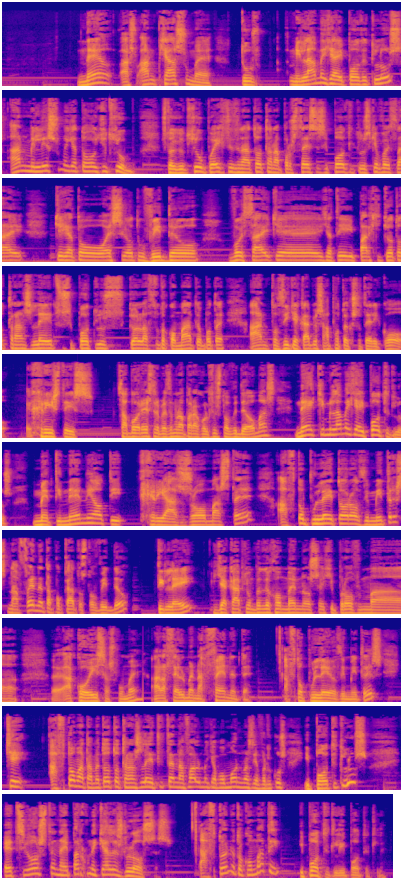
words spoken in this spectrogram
Ναι, ας, αν πιάσουμε τους μιλάμε για υπότιτλους αν μιλήσουμε για το YouTube. Στο YouTube που έχει τη δυνατότητα να προσθέσεις υπότιτλους και βοηθάει και για το SEO του βίντεο, βοηθάει και γιατί υπάρχει και το translate στους υπότιτλους και όλο αυτό το κομμάτι, οπότε αν το δει και κάποιος από το εξωτερικό χρήστης θα μπορέσει ρε παιδί μου να παρακολουθήσει το βίντεό μας. Ναι, εκεί μιλάμε για υπότιτλους. Με την έννοια ότι χρειαζόμαστε αυτό που λέει τώρα ο Δημήτρης να φαίνεται από κάτω στο βίντεο τι λέει για κάποιον που ενδεχομένως έχει πρόβλημα ε, ακοής ας πούμε άρα θέλουμε να φαίνεται αυτό που λέει ο Δημήτρης και αυτόματα μετά το translate είτε να βάλουμε και από μόνοι μας διαφορετικούς υπότιτλους έτσι ώστε να υπάρχουν και άλλες γλώσσες. Αυτό είναι το κομμάτι υπότιτλοι, υπότιτλοι.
